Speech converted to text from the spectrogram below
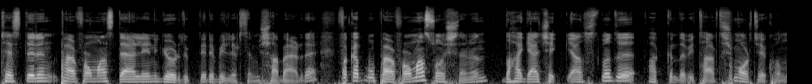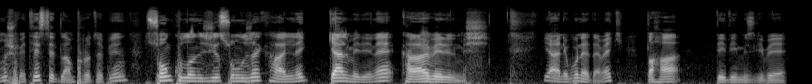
testlerin performans değerlerini gördükleri belirtilmiş haberde. Fakat bu performans sonuçlarının daha gerçek yansıtmadığı hakkında bir tartışma ortaya konmuş ve test edilen prototipin son kullanıcıya sunulacak haline gelmediğine karar verilmiş. Yani bu ne demek? Daha dediğimiz gibi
